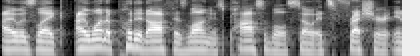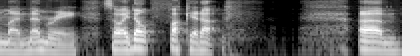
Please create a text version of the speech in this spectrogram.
I was like, I want to put it off as long as possible so it's fresher in my memory, so I don't fuck it up. um,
